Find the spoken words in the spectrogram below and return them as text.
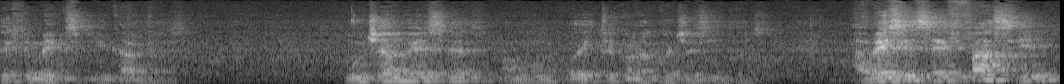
Déjenme explicarles. Muchas veces, vamos, hoy con los cochecitos, a veces es fácil,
